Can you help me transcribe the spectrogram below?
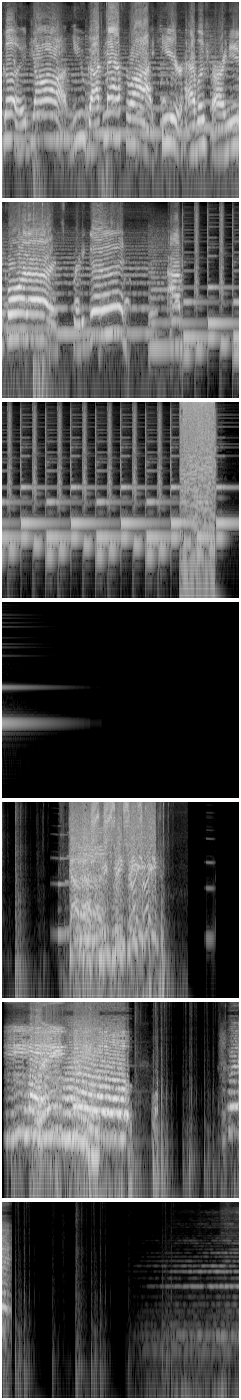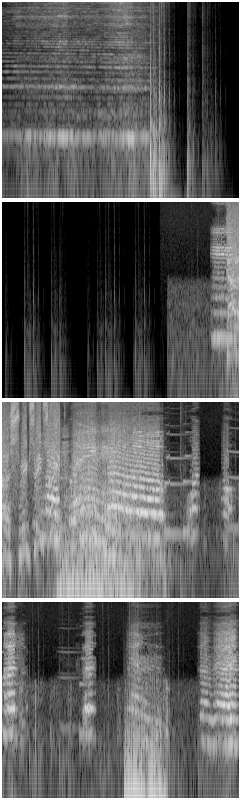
Good job, you got math right. Here, have a shiny quarter. It's pretty good. Um, sweep, sweep, sweep. Play no. Let's let's end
